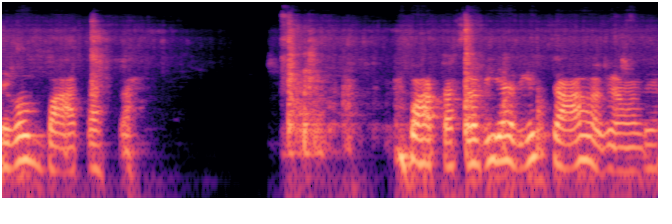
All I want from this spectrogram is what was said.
দেবো বাতাসা। বাতাসা দিয়ে আজকে চা হবে আমাদের।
